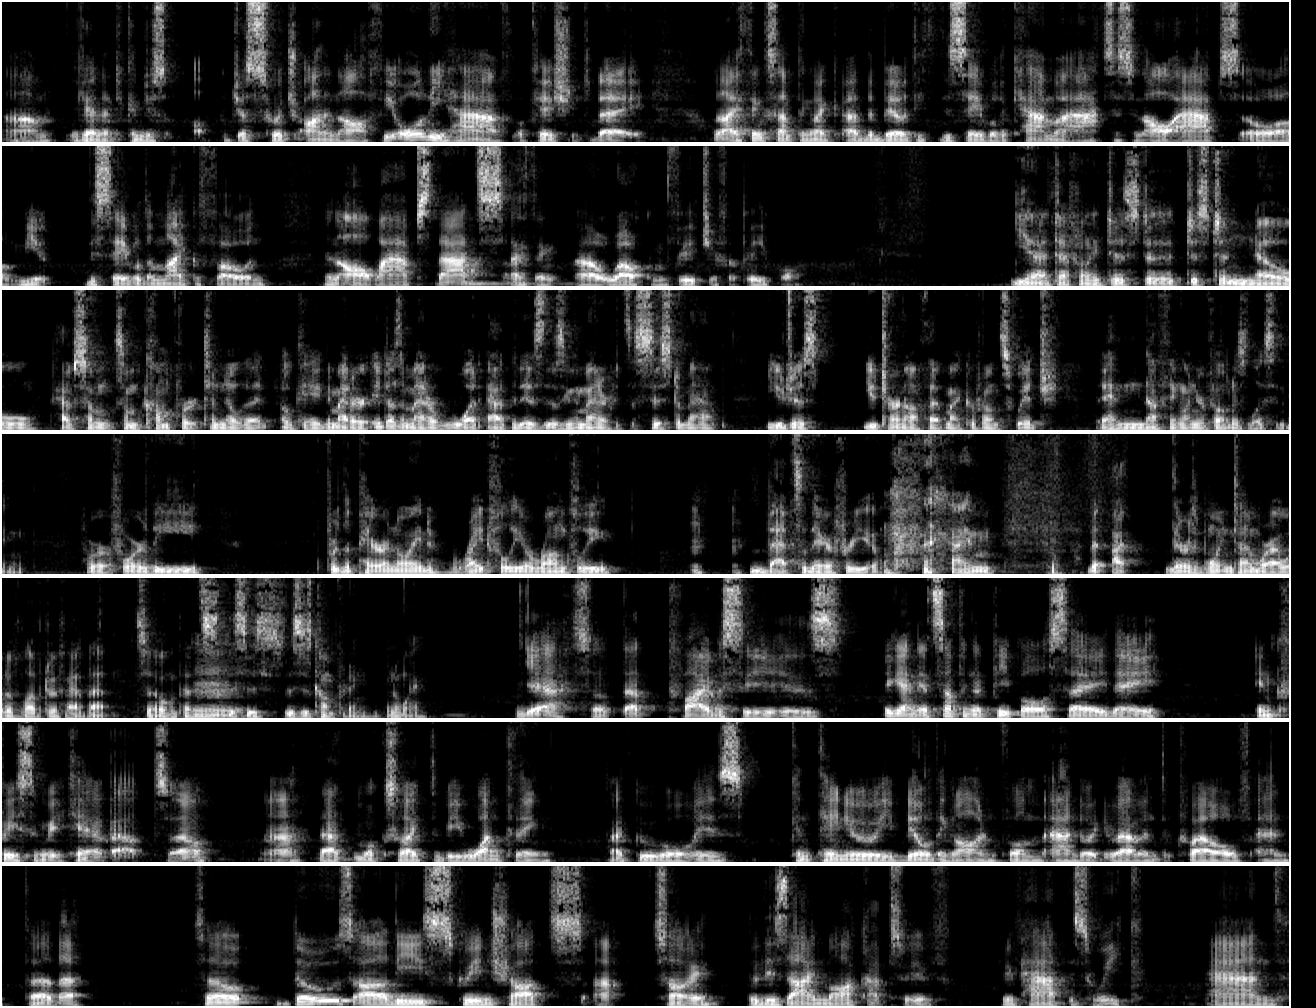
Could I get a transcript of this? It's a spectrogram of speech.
Um, again, that you can just just switch on and off. We already have location today, but I think something like uh, the ability to disable the camera access in all apps or mute disable the microphone in all apps. That's I think a welcome feature for people. Yeah, definitely. Just to just to know, have some some comfort to know that okay, no matter it doesn't matter what app it is, it doesn't even matter if it's a system app. You just you turn off that microphone switch, and nothing on your phone is listening. For for the for the paranoid, rightfully or wrongfully, that's there for you. I'm that I, there was a point in time where I would have loved to have had that. So that's mm. this is this is comforting in a way. Yeah. So that privacy is again, it's something that people say they increasingly care about. So uh, that looks like to be one thing that Google is continually building on from Android 11 to 12 and further. So those are the screenshots. Uh, sorry, the design markups we've we've had this week, and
